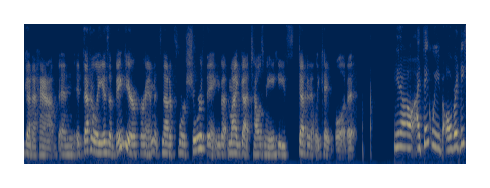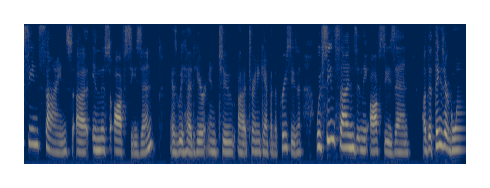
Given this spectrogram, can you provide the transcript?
gonna have. And it definitely is a big year for him. It's not a for sure thing, but my gut tells me he's definitely capable of it. You know, I think we've already seen signs uh, in this off season as we head here into uh, training camp in the preseason. We've seen signs in the off season uh, that things are going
